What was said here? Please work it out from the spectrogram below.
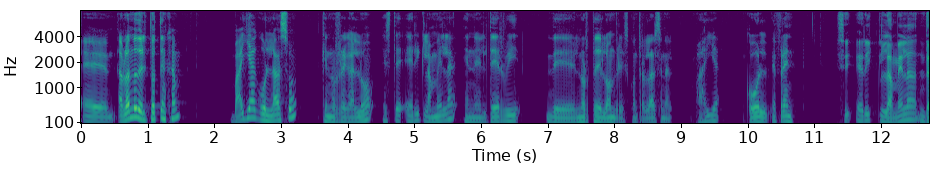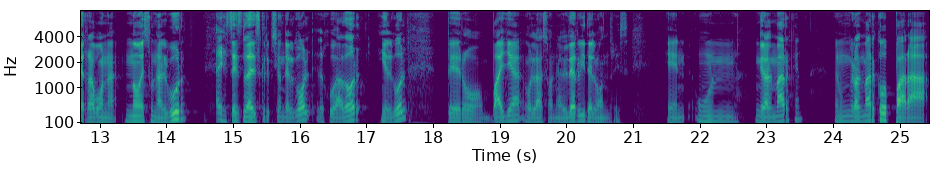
Eh, hablando del Tottenham, vaya golazo que nos regaló este Eric Lamela en el derby del norte de Londres contra el Arsenal. Vaya gol, Efren. Sí, Eric Lamela de Rabona. No es un albur. Esa es la descripción del gol, el jugador y el gol. Pero vaya golazo en el derby de Londres. En un gran margen en un gran marco para,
